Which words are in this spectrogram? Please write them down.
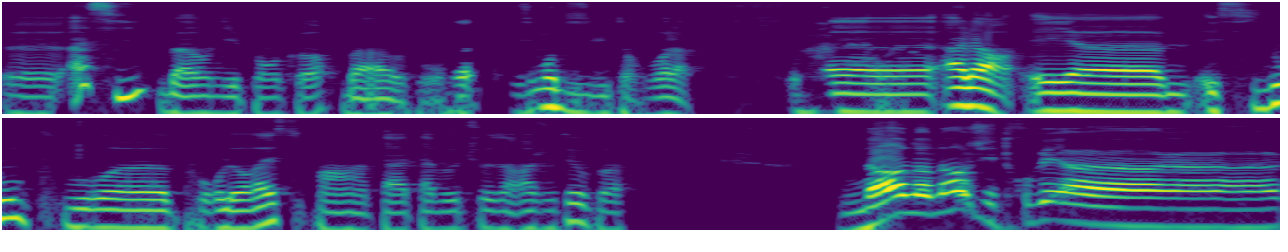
Euh, ah si, bah on n'y est pas encore. Bah bon, quasiment 18 ans, voilà. Euh, alors, et, euh, et sinon pour, euh, pour le reste, enfin, t'avais autre chose à rajouter ou pas? Non, non, non, j'ai trouvé un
